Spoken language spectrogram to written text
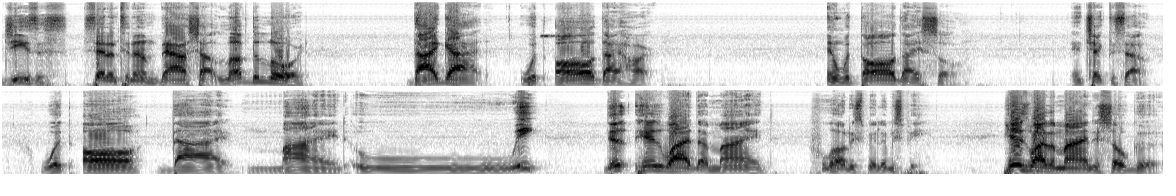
Jesus said unto them, Thou shalt love the Lord thy God with all thy heart and with all thy soul. And check this out with all thy mind. Ooh, wait. This, here's why the mind, who Holy Spirit, let me speak. Here's why the mind is so good.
